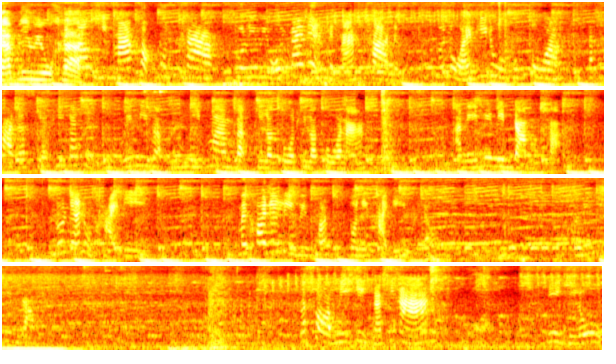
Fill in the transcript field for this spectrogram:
รับรีวิวค่ะ ต้องคิดมากขอบคุณค่ะตัวรีวิวอุ๊ยแม่เนี่ยเห็นไหมขาหนึ่งคือหนูให้พี่ดูทุกตัวแต่ขาจะเสียพี่ก็เห็นหนูไม่มีแบบนิดมาแบบทีละตัวทีละตัวนะ อันนี้ลินินดำค่ะ รุ่นนี้หนูขายดี ไม่ค่อยได้รีวิวเพราะตัวนี้ขายดีอยู่แล้วตัวนี้ลินินดำกระสอบมีอีกนะพี่นะมีอีกกี่ลูก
